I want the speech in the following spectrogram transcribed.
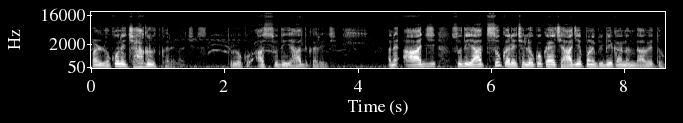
પણ લોકોને જાગૃત કરેલા છે. તો લોકો આજ સુધી યાદ કરે છે. અને આજ સુધી યાદ શું કરે છે? લોકો કહે છે, આજે પણ વિવેકાનંદ આવે તો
